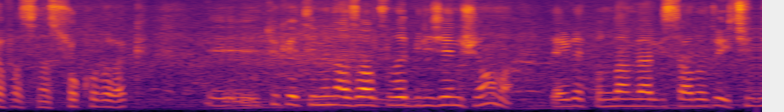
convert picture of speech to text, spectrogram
kafasına sokularak e, tüketimin azaltılabileceğini düşünüyorum ama devlet bundan vergi sağladığı için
